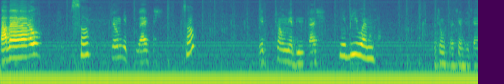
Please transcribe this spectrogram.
Paweł! Co? Czemu mnie biłeś? Co? Nie, czemu mnie biłeś? Nie biłem. Czemu straciłem życie?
